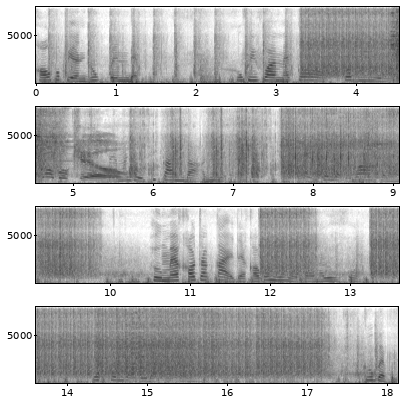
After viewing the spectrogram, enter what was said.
เขาก็เปลี่ยนยุคเป็นแบบคือฟรีไฟแม็กก็ก็ดีอยู่นะ Double แต่ kill. มันอยู่ที่การด่านี่แหละไม่ใช่อยากจะว่าใครนะถึงแม้เขาจะไก่แต่เขาก็มีหัวใจนะทุกคน ทุกคนอยากไปด่ากันนะคือ แบบผม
